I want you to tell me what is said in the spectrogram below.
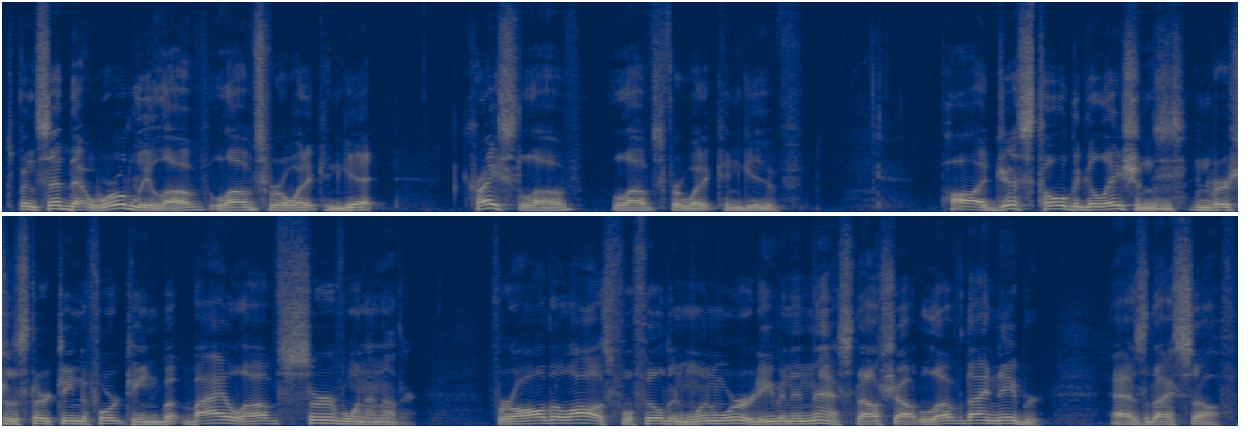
It's been said that worldly love loves for what it can get. Christ's love loves for what it can give. Paul had just told the Galatians in verses 13 to 14, but by love serve one another. For all the law is fulfilled in one word, even in this Thou shalt love thy neighbor as thyself.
